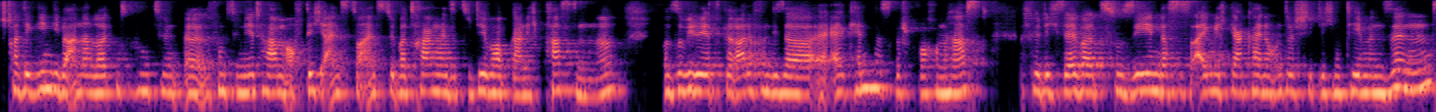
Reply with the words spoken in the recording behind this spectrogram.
Strategien, die bei anderen Leuten zu funktio äh, funktioniert haben, auf dich eins zu eins zu übertragen, wenn sie zu dir überhaupt gar nicht passen. Ne? Und so wie du jetzt gerade von dieser äh, Erkenntnis gesprochen hast, für dich selber zu sehen, dass es eigentlich gar keine unterschiedlichen Themen sind,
